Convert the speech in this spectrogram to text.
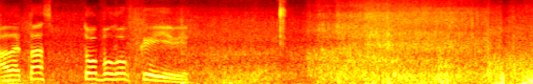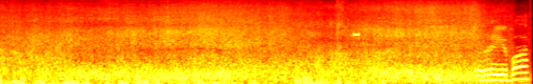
Але та, то було в Києві. Риба.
